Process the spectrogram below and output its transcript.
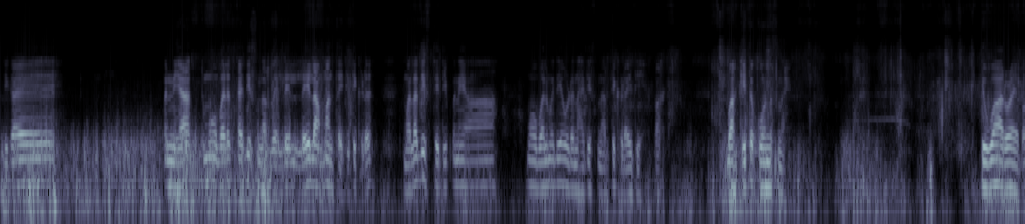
ती काय पण ह्या मोबाईलात काय दिसणार नाही. लय लय लांब माणसं आहे ती तिकडं. मला दिसते ती पण या मोबाईलमध्ये एवढं नाही दिसणार तिकडं आहे ती. बा बाकी तर कोणच नाही. ती वारुळ आहे बा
